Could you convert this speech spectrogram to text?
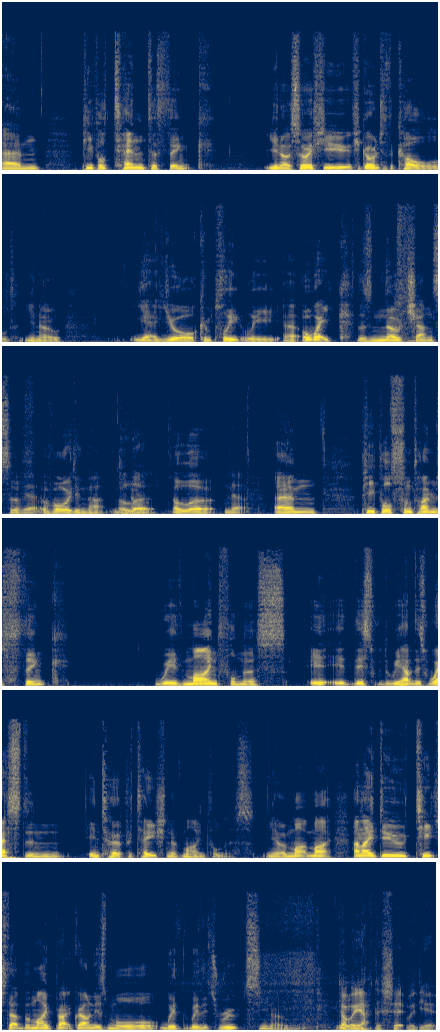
Um, people tend to think, you know, so if you if you go into the cold, you know, yeah, you're completely uh, awake. There's no chance of Yeah. avoiding that. you know. Alert. alert. no. Um, people sometimes think with mindfulness, it, it, this we have this Western interpretation of mindfulness. You know, my, my and I do teach that, but my background is more with with its roots. You know, way you have to sit with your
